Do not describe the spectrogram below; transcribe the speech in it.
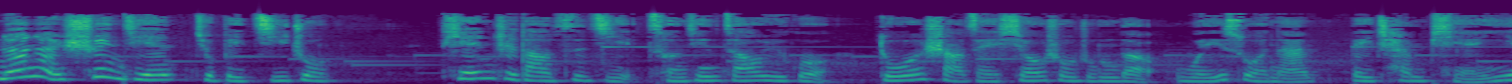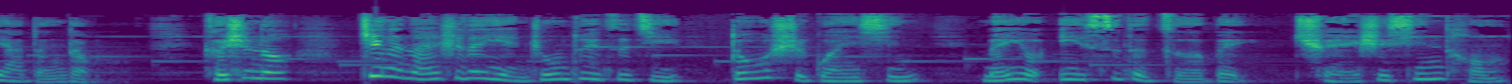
暖暖瞬间就被击中，天知道自己曾经遭遇过多少在销售中的猥琐男被占便宜啊等等。可是呢，这个男士的眼中对自己都是关心。没有一丝的责备，全是心疼。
